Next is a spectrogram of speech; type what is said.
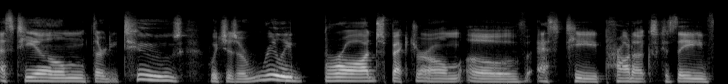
STM32s, which is a really broad spectrum of ST products because they've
